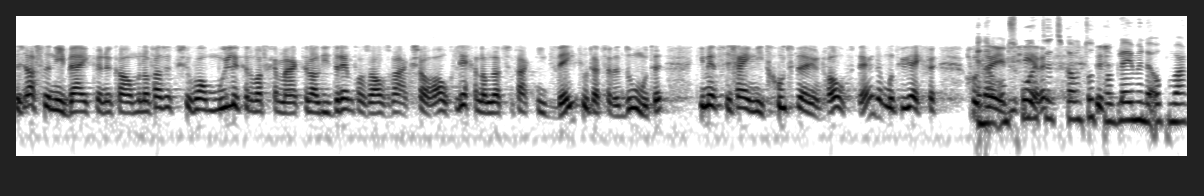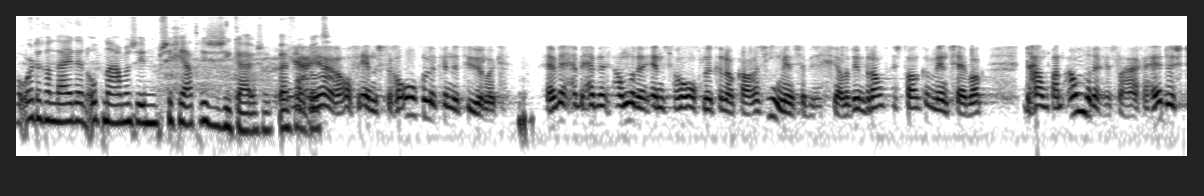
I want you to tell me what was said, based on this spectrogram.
Dus als ze er niet bij kunnen komen of als het gewoon moeilijker wordt gemaakt terwijl die drempels al vaak zo hoog liggen omdat ze vaak niet weten hoe dat ze dat doen moeten. Die mensen zijn niet goed bij hun hoofd, hè. Dat moet u even goed En dan ontspoort het, kan het tot dus, problemen in de openbare orde gaan leiden en opnames in psychiatrische ziekenhuizen, bijvoorbeeld. Ja, ja of ernstige ongelukken natuurlijk. We hebben, andere ernstige ongelukken ook al gezien. Mensen hebben zichzelf in brand gestoken. Mensen hebben ook de hand aan anderen geslagen. Dus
